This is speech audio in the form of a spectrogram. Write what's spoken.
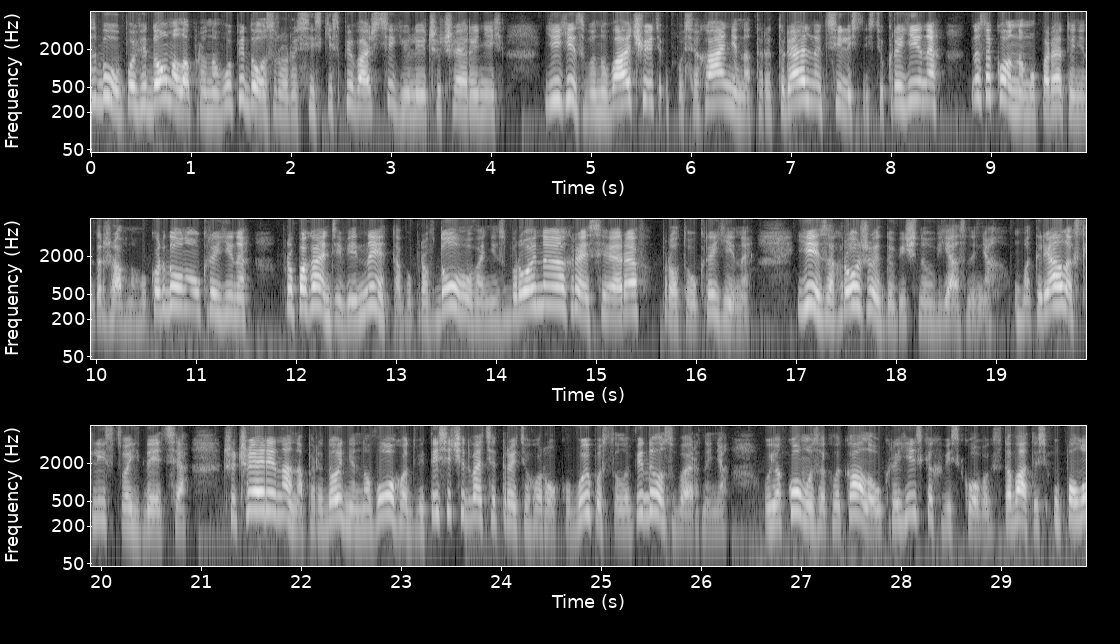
СБУ повідомила про нову підозру російській співачці Юлії Чечериній. Її звинувачують у посяганні на територіальну цілісність України, незаконному перетині державного кордону України, пропаганді війни та виправдовуванні збройної агресії РФ проти України. Їй загрожує довічне ув'язнення. У матеріалах слідства йдеться. Чечеріна напередодні нового 2023 року випустила відеозвернення, у якому закликала українських військових здаватись у полон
